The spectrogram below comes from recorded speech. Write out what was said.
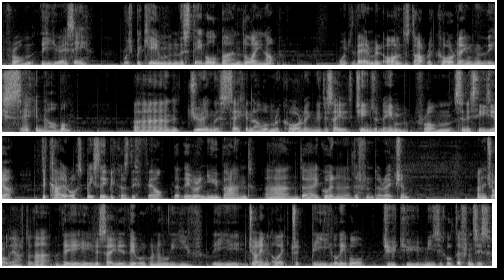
from the USA, which became the stable band lineup which then went on to start recording the second album. And during the second album recording, they decided to change their name from Synaesthesia to Kyros, basically because they felt that they were a new band and uh, going in a different direction. And then shortly after that, they decided they were going to leave the Giant Electric Pea label due to musical differences.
